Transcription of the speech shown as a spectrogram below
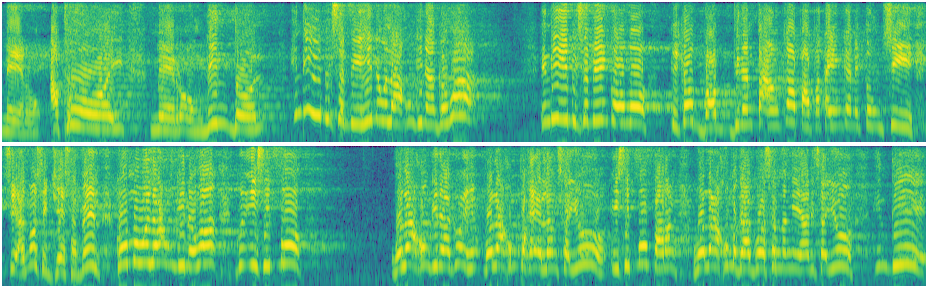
merong apoy, merong lindol, hindi ibig sabihin na wala akong ginagawa. Hindi ibig sabihin ko mo, ikaw bab, binantaan ka, papatayin ka nitong si, si, ano, si Jezebel. Kung mo wala akong ginawa, isip mo, wala akong ginagawa, eh, wala akong pakialam sa iyo. Isip mo parang wala akong magagawa sa nangyayari sa iyo. Hindi.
